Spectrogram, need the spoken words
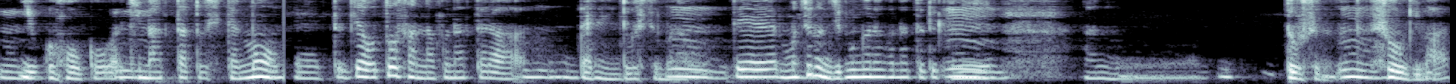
うん。行く方向が決まったとしても、えー、とじゃあお父さん亡くなったらうん。誰にどうしてもらう、うん。でもちろん自分が亡くなった時うに、ん。あのどうするんだ、うん。葬儀は？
